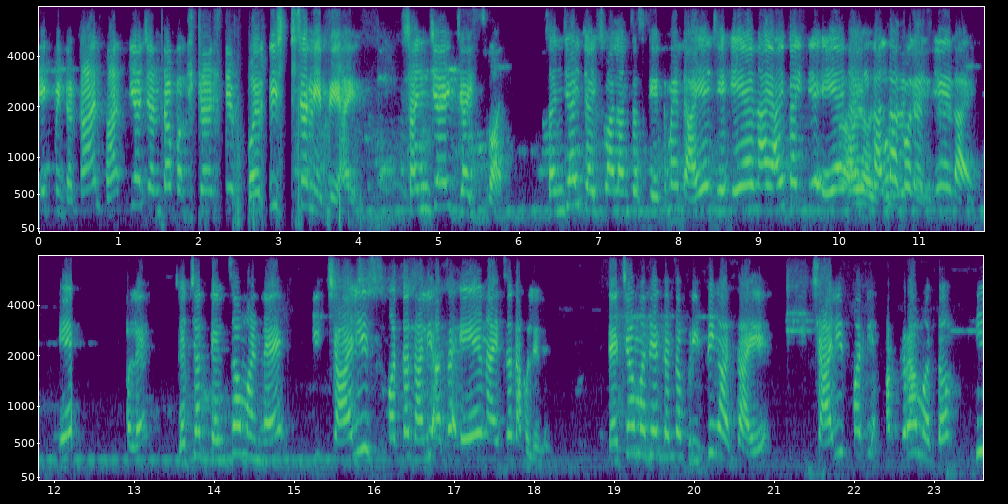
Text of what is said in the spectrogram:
एक मिनिट काल भारतीय जनता पक्षाचे वरिष्ठ नेते आहेत. संजय जयस्वाल संजय जयस्वालांचं स्टेटमेंट आहे जे ए एन आय आहे का इथे? A N I. काल दाखवलंय. ए एन आय दाखवलंय. त्याच्यात त्यांचं म्हणणं आहे की चाळीस मतं झाली असं ए एन आयचं दाखवलेलं आहे. त्याच्यामध्ये त्याचं ब्रीफिंग असं आहे चाळीसमध्ये अकरा मतं ही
